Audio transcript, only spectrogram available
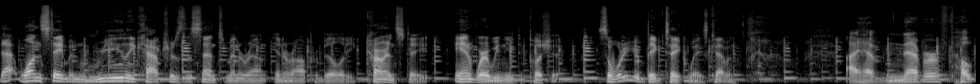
That one statement really captures the sentiment around interoperability, current state, and where we need to push it. So, what are your big takeaways, Kevin? I have never felt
